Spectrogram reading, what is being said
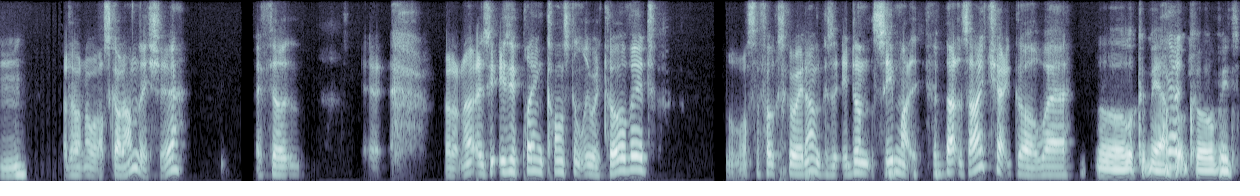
Mm. I don't know what's gone on this year. I feel I don't know. Is he, is he playing constantly with COVID? What's the fuck's going on? Because it doesn't seem like that Ziyech goal where Oh, look at me! I've Yeah. got COVID.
